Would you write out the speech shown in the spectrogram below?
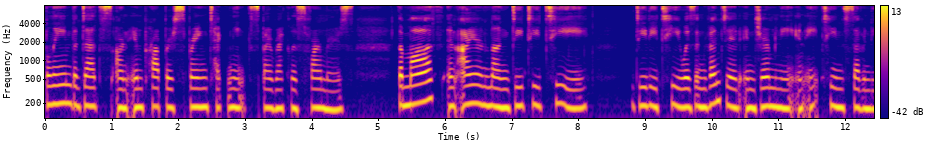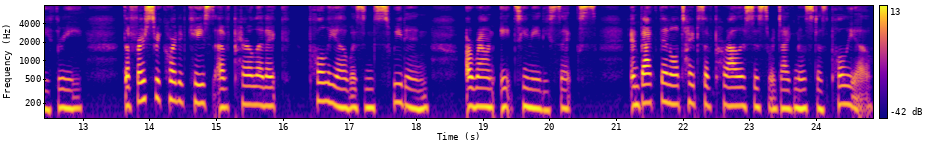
blamed the deaths on improper spraying techniques by reckless farmers. The moth and iron lung DDT DDT was invented in Germany in 1873. The first recorded case of paralytic polio was in Sweden around 1886. And back then, all types of paralysis were diagnosed as polio.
